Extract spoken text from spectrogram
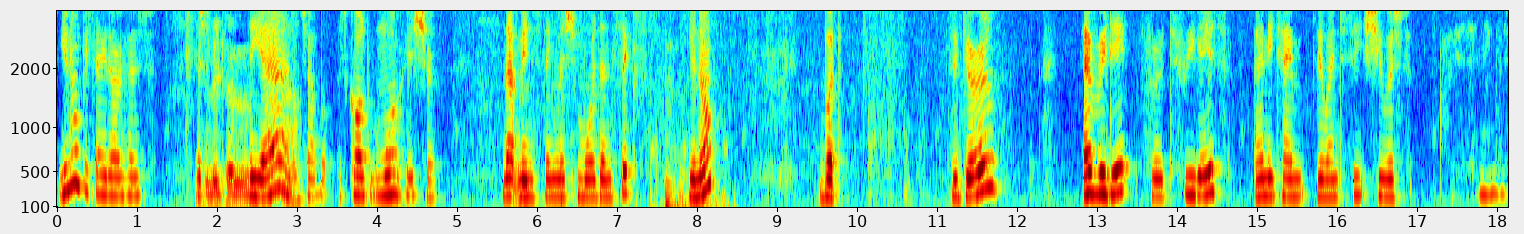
you know beside our house. It's a little. Yeah, it's chapel. It's called Moorhisher. That means in English more than six, you know. But the girl, every day for three days, anytime they went to see, she was. How you say in English?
